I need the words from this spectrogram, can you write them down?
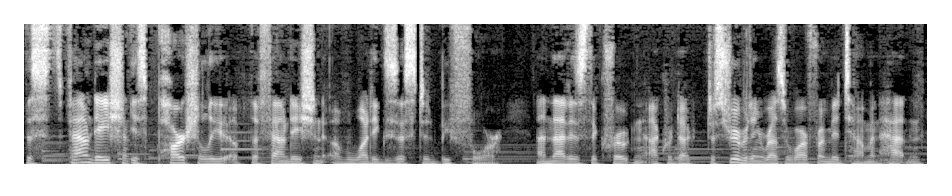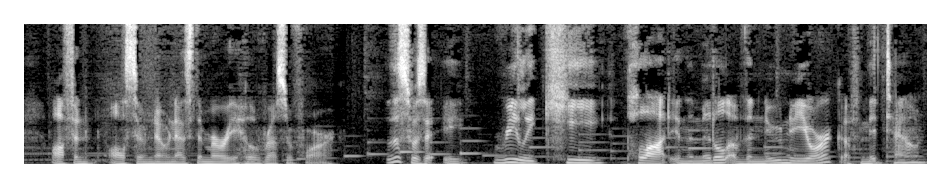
This foundation is partially of the foundation of what existed before, and that is the Croton Aqueduct Distributing Reservoir from Midtown Manhattan, often also known as the Murray Hill Reservoir. This was a, really key plot in the middle of the new New York of Midtown.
